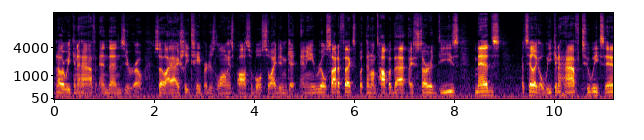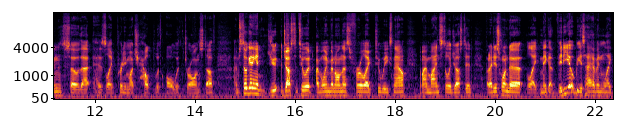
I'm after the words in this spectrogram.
another week and a half, and then zero. So I actually tapered as long as possible so I didn't get any real side effects. But then on top of that, I started these meds, I'd say like a week and a half, two weeks in. So that has like pretty much helped with all withdrawal and stuff. I'm still getting adjusted to it. I've only been on this for like two weeks now. My mind's still adjusted, but I just wanted to like make a video because I haven't like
